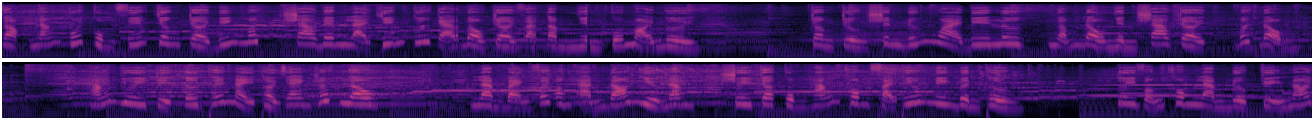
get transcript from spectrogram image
Giọt nắng cuối cùng phía chân trời biến mất Sao đêm lại chiếm cứ cả bầu trời và tầm nhìn của mọi người Trần Trường Sinh đứng ngoài bia lư Ngẫm đầu nhìn sao trời, bất động. Hắn duy trì tư thế này thời gian rất lâu. Làm bạn với âm ảnh đó nhiều năm Suy cho cùng hắn không phải thiếu niên bình thường. Tuy vẫn không làm được chuyện nói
